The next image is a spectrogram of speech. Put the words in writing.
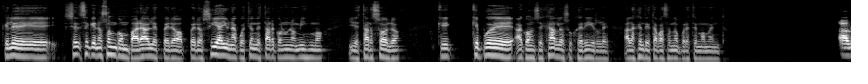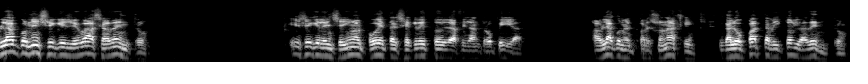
Que le, sé, que no son comparables, pero, pero sí hay una cuestión de estar con uno mismo y de estar solo. ¿Qué, puede aconsejarle o sugerirle a la gente que está pasando por este momento? hablar con ese que llevas adentro, ese que le enseñó al poeta el secreto de la filantropía. Hablar con el personaje, galopar territorio adentro.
